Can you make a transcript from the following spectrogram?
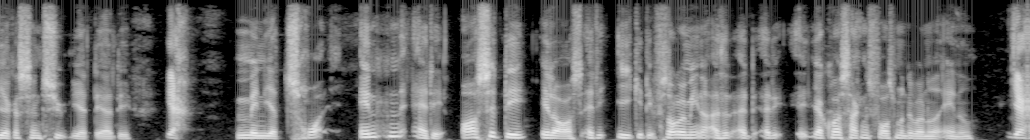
virker sandsynligt, at det er det. Ja. Men jeg tror enten er det også det, eller også er det ikke det. Forstår du, hvad jeg mener? Altså, at, at, jeg kunne også sagtens forestille mig, at det var noget andet. Ja.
